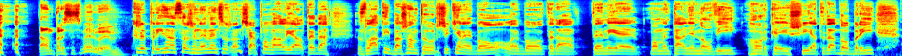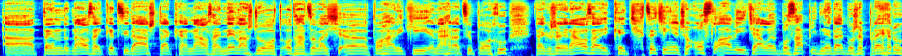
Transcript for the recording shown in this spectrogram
Tam presne smerujem. Takže priznám sa, že neviem, čo tam čapovali, ale teda Zlatý bažan to určite nebol, lebo teda ten je momentálne nový, horkejší a teda dobrý a ten naozaj, keď si dáš, tak naozaj nemáš dôvod odhadzovať uh, poháriky na hraciu plochu, takže naozaj, keď chcete niečo osláviť alebo zapiť, nedaj Bože, prehru,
